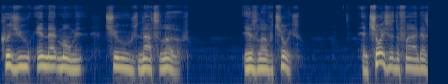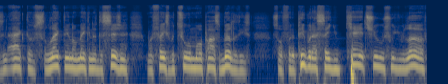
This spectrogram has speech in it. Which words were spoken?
Could you, in that moment, choose not to love? Is love a choice? And choice is defined as an act of selecting or making a decision when faced with two or more possibilities so for the people that say you can't choose who you love,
